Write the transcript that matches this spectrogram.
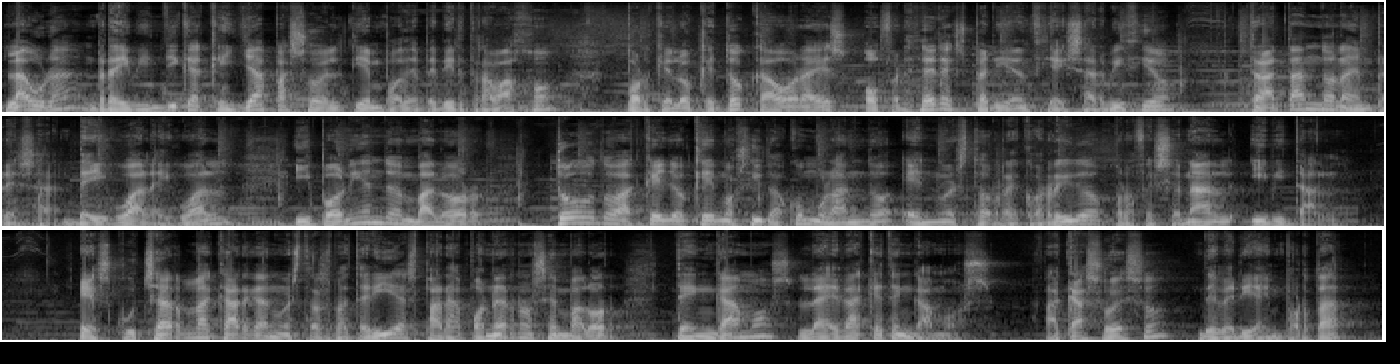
Laura reivindica que ya pasó el tiempo de pedir trabajo porque lo que toca ahora es ofrecer experiencia y servicio, tratando a la empresa de igual a igual y poniendo en valor todo aquello que hemos ido acumulando en nuestro recorrido profesional y vital. Escucharla carga nuestras baterías para ponernos en valor, tengamos la edad que tengamos. ¿Acaso eso debería importar?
